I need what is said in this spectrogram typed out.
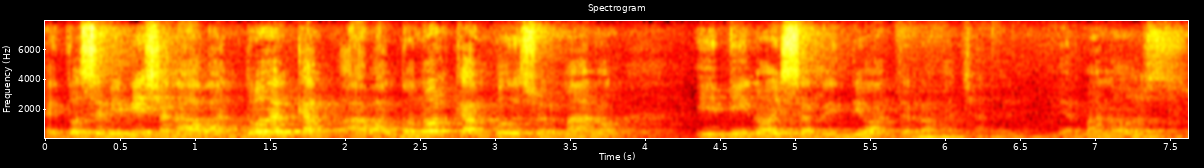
entonces Vibhishana abandonó el, campo, abandonó el campo de su hermano y vino y se rindió ante Ramachandra. Mi hermano es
